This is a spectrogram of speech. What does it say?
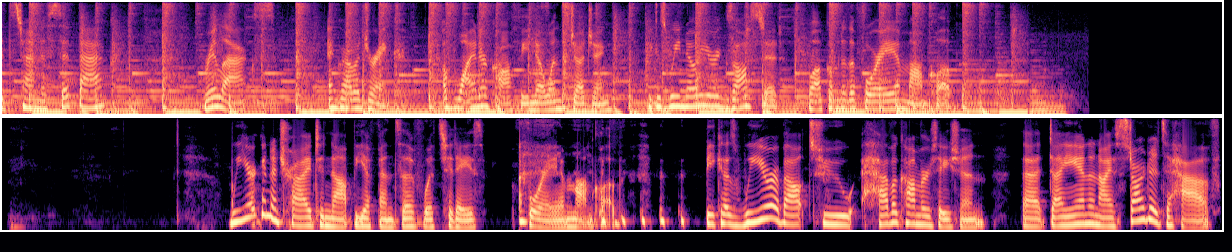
it's time to sit back, relax, and grab a drink of wine or coffee. No one's judging because we know you're exhausted. Welcome to the 4 a.m. Mom Club. We are going to try to not be offensive with today's 4 a.m. Mom Club because we are about to have a conversation that Diane and I started to have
